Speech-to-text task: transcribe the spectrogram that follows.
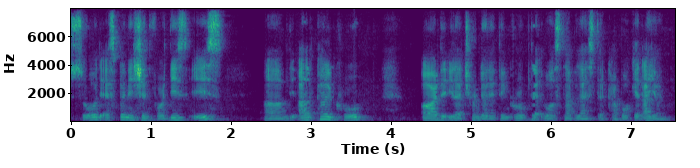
so the explanation for this is um, the alkyl group are the electron donating group that will stabilize the carbocation ion.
